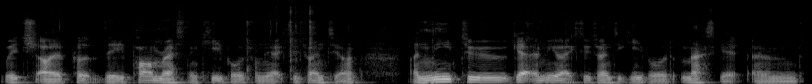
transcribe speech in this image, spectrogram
which I have put the palm rest and keyboard from the X220 on. I need to get a new X220 keyboard, mask it and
